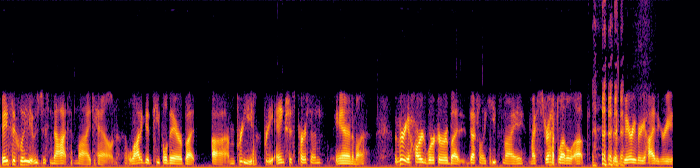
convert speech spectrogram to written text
basically, it was just not my town. A lot of good people there, but uh, I'm a pretty pretty anxious person, and I'm a, a very hard worker, but definitely keeps my my stress level up to a very very high degree.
